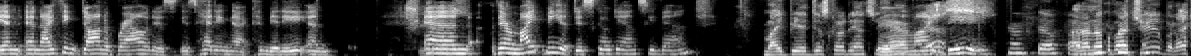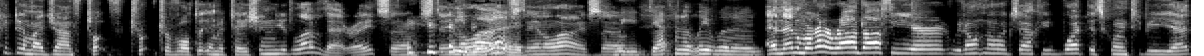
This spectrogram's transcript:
and and I think Donna Brown is is heading that committee, and and there might be a disco dance event. Might be a disco dance there event. There might yes. be. That's so I don't know about you, but I could do my John Tra- Tra- Travolta imitation. You'd love that, right? So staying alive, would. staying alive. So we definitely would. And then we're going to round off the year. We don't know exactly what it's going to be yet,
